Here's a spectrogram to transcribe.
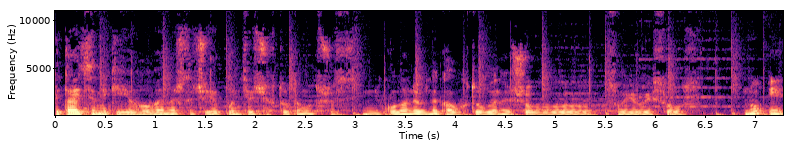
китайцям, які його винайшли, чи японцям, чи хто там от щось ніколи не вникав, хто винайшов е, соєвий соус. Ну і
